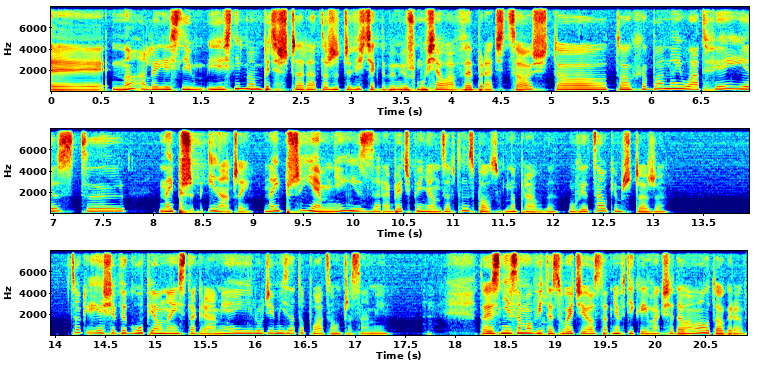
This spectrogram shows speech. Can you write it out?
E, no, ale jeśli, jeśli mam być szczera, to rzeczywiście, gdybym już musiała wybrać coś, to, to chyba najłatwiej jest, e, najprzy, inaczej, najprzyjemniej jest zarabiać pieniądze w ten sposób, naprawdę. Mówię całkiem szczerze. Co, ja się wygłupiam na Instagramie i ludzie mi za to płacą czasami. To jest niesamowite. Słuchajcie, ostatnio w TK Maxie dałam autograf.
